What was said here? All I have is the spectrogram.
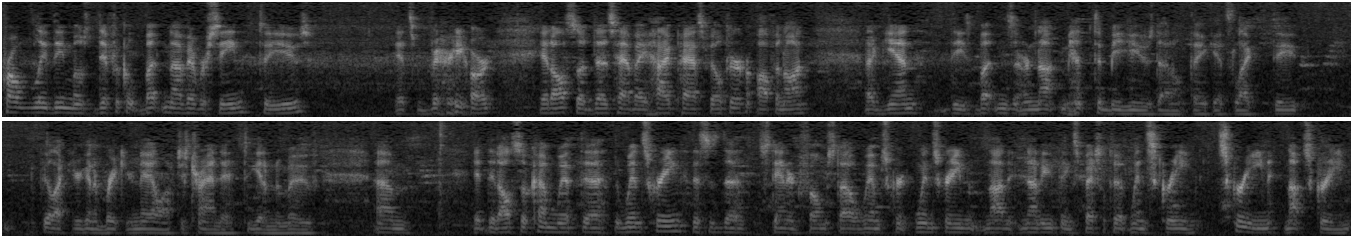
Probably the most difficult button I've ever seen to use. It's very hard. It also does have a high pass filter off and on. Again, these buttons are not meant to be used, I don't think. It's like the you feel like you're going to break your nail off just trying to, to get them to move. Um, it did also come with uh, the windscreen. This is the standard foam style windscreen, not not anything special to it. Windscreen, screen, not screen.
